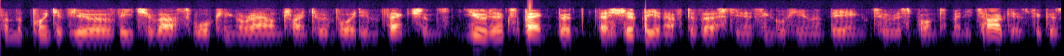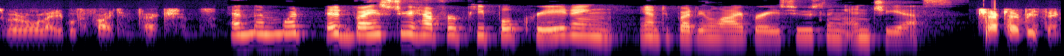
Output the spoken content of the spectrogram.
from the point of view of each of us walking around trying to avoid infections, you would expect that there should be enough diversity in a single human being to respond to many targets because we're all able to fight infections. And then what advice do you have for people creating antibody libraries using NGS? Check everything.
